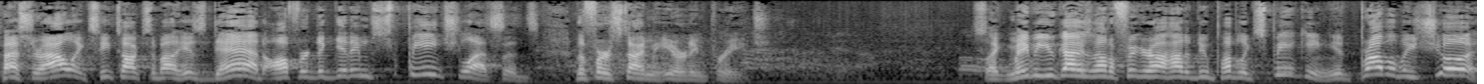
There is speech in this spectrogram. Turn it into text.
Pastor Alex, he talks about his dad offered to get him speech lessons the first time he heard him preach. It's like maybe you guys ought to figure out how to do public speaking. You probably should.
